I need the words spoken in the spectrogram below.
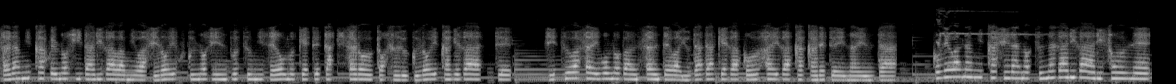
さらにカフェの左側には白い服の人物に背を向けて立ち去ろうとする黒い影があって、実は最後の晩餐ではユダだけが後輩が書かれていないんだ。これは何かしらの繋がりがありそうね。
